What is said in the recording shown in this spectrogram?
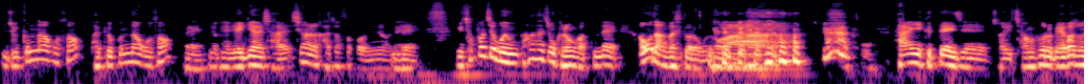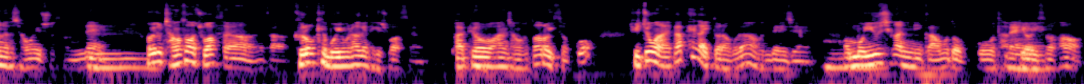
이제 끝나고서 발표 끝나고서 네. 이렇게 얘기할 자- 시간을 가졌었거든요. 근데 네. 이게 첫 번째 모임 항상 좀 그런 것 같은데 아무도 안 가시더라고요. 와. 다행히 그때 이제 저희 장소를 메가존에서 정해 주셨었는데 음. 거기 좀 장소가 좋았어요. 그러니까 그렇게 모임을 하기 되게 좋았어요. 발표하는 장소 따로 있었고 뒤쪽은 안에 카페가 있더라고요. 근데 이제 업무 이후 시간이니까 아무도 없고 다 네. 비어 있어서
